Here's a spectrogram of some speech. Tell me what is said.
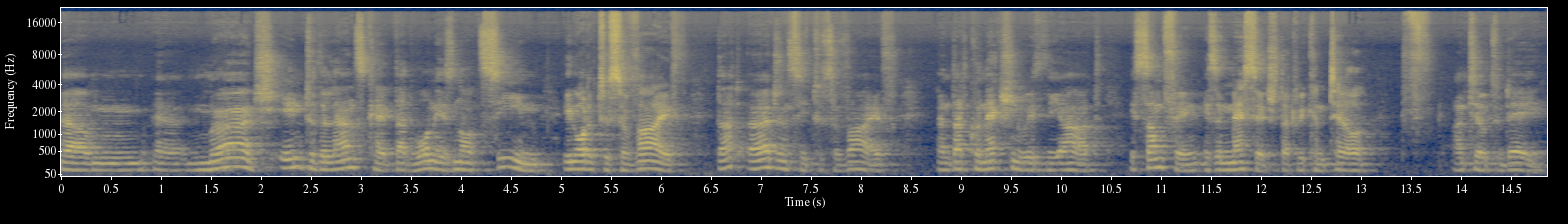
um, uh, merge into the landscape that one is not seen in order to survive. That urgency to survive and that connection with the art is something, is a message that we can tell until today.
